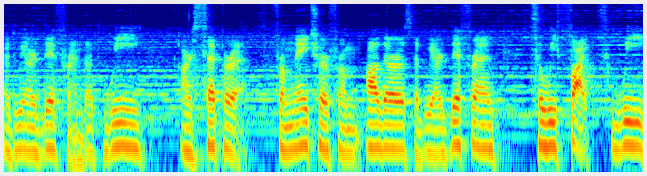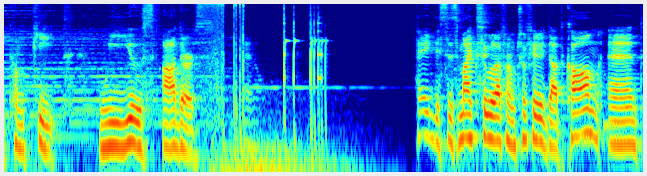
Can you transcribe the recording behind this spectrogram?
that we are different that we are separate from nature from others that we are different so we fight we compete we use others Hey, this is Mike Sygula from TruthTheory.com and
